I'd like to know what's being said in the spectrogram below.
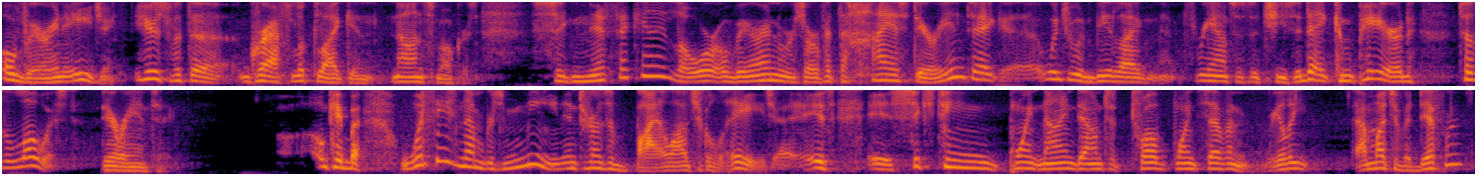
ovarian aging. Here's what the graph looked like in non-smokers. Significantly lower ovarian reserve at the highest dairy intake, uh, which would be like 3 ounces of cheese a day, compared to the lowest dairy intake. OK, but what do these numbers mean in terms of biological age? Is, is 16.9 down to 12.7 really that much of a difference?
